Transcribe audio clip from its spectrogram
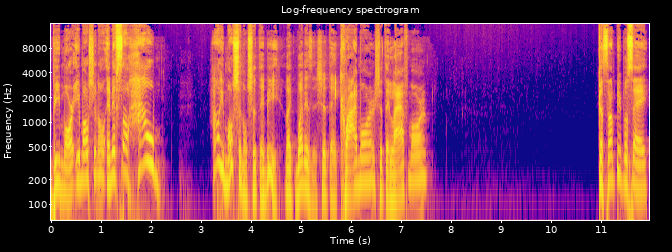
be more emotional? And if so, how how emotional should they be? Like what is it? Should they cry more? Should they laugh more? Because some people say,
